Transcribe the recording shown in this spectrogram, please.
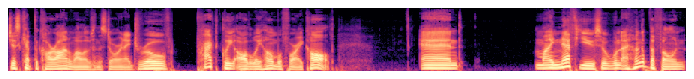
just kept the car on while I was in the store, and I drove practically all the way home before I called. And my nephew, so when I hung up the phone,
